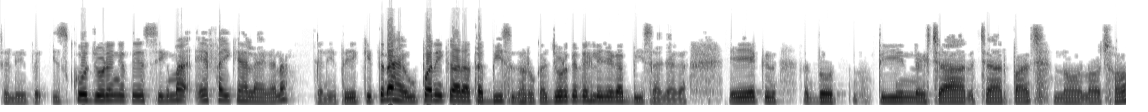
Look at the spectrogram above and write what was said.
चलिए तो इसको जोड़ेंगे तो ये सिग्मा एफ़ आई कहलाएगा ना? चलिए तो ये कितना है? ऊपर ही कह रहा था बीस घरों का। जोड़ के देख लीजिएगा, बीस आ जाएगा। एक, दो, तीन, चार चार, पाँच, नौ नौ, छः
